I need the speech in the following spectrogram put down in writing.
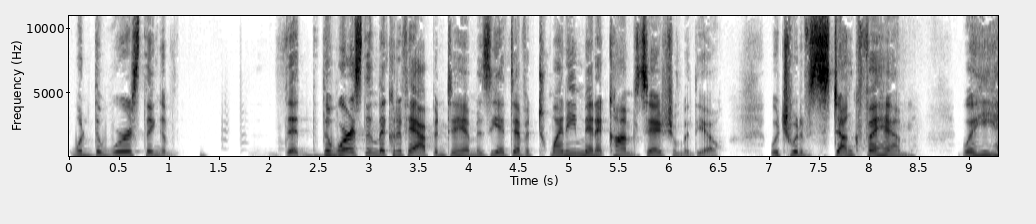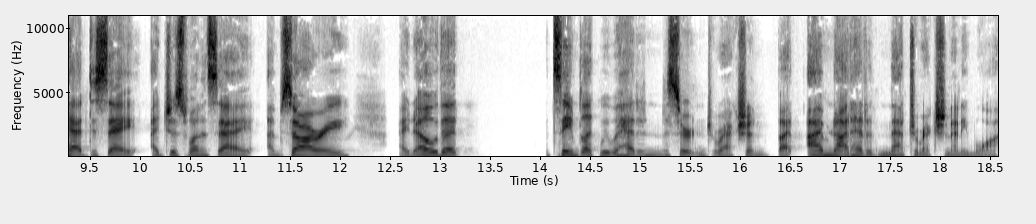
would the worst thing of the, the worst thing that could have happened to him is he had to have a 20 minute conversation with you, which would have stunk for him, where he had to say, I just want to say, I'm sorry. I know that it seemed like we were headed in a certain direction, but I'm not headed in that direction anymore.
